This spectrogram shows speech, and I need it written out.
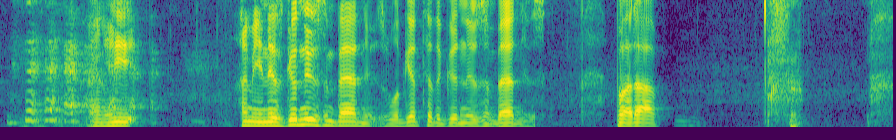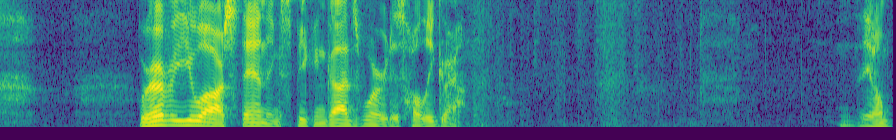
and he, I mean, there's good news and bad news. We'll get to the good news and bad news. But uh, wherever you are standing speaking God's word is holy ground. You don't,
